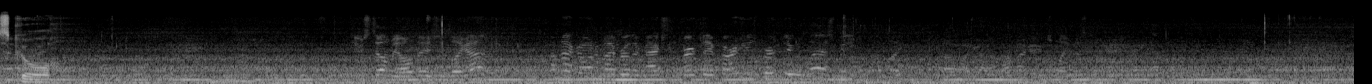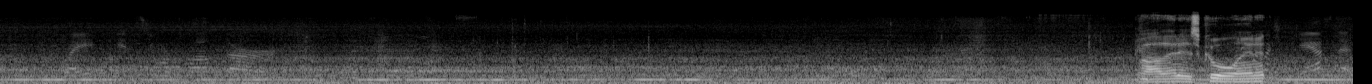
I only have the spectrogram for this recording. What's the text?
is cool. She was telling me all day, she's like, ah, I'm not going to my brother Max's birthday party. His birthday was last week. I'm like, oh my god, I'm not going to explain this to. Right? It's your brother. Wow, that is cool, ain't it? How much gas that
